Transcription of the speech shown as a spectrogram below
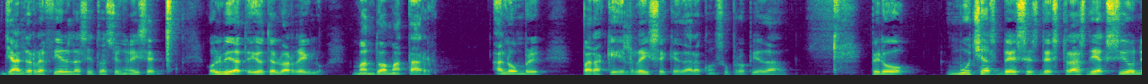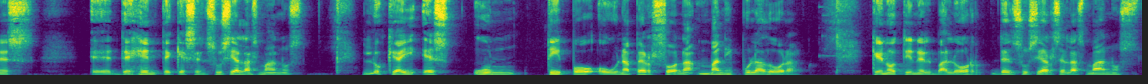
Ya le refiere la situación y le dice, olvídate, yo te lo arreglo. Mandó a matar al hombre para que el rey se quedara con su propiedad. Pero muchas veces detrás de acciones eh, de gente que se ensucia las manos, lo que hay es un tipo o una persona manipuladora que no tiene el valor de ensuciarse las manos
